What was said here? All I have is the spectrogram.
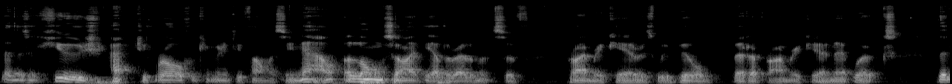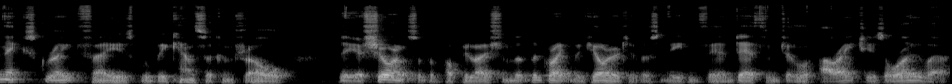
then there's a huge active role for community pharmacy now, alongside the other elements of primary care as we build better primary care networks. The next great phase will be cancer control, the assurance of the population that the great majority of us needn't fear death until our 80s or over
